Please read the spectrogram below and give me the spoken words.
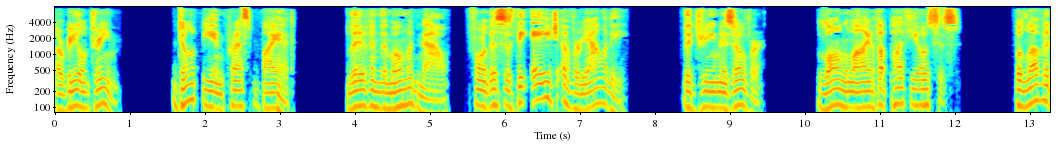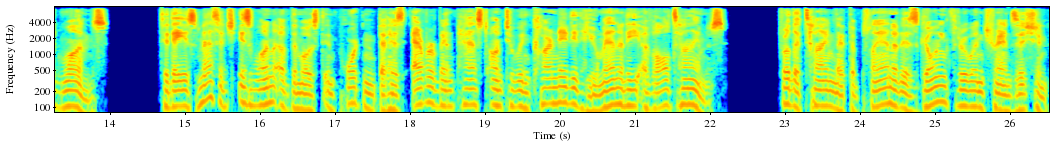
A real dream. Don't be impressed by it. Live in the moment now, for this is the age of reality. The dream is over. Long live apotheosis. Beloved ones. Today's message is one of the most important that has ever been passed on to incarnated humanity of all times. For the time that the planet is going through in transition,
